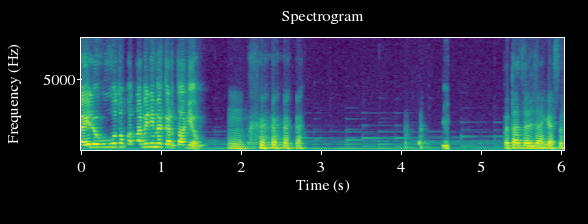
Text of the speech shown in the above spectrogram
कई लोगों को तो पता भी नहीं मैं करता क्या। हूँ हम्म। पता चल जाएगा सर।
